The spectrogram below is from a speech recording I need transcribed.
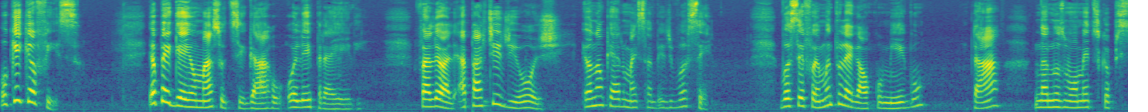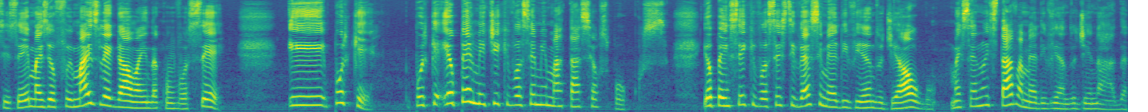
O que, que eu fiz? Eu peguei um maço de cigarro, olhei para ele, Falei, olha, a partir de hoje, eu não quero mais saber de você. Você foi muito legal comigo, tá? Na, nos momentos que eu precisei, mas eu fui mais legal ainda com você. E por quê? Porque eu permiti que você me matasse aos poucos. Eu pensei que você estivesse me aliviando de algo, mas você não estava me aliviando de nada.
